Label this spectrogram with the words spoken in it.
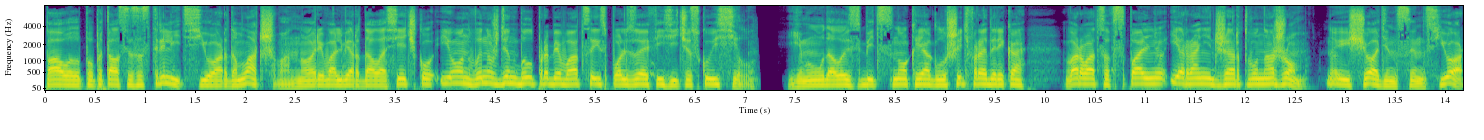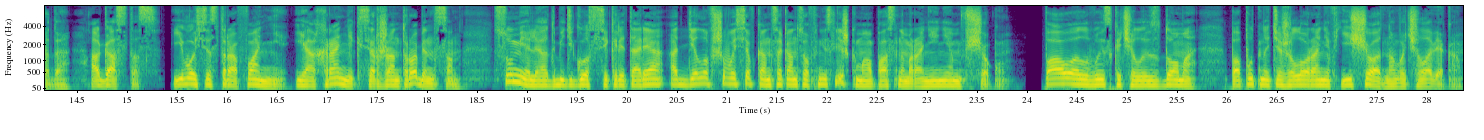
Пауэлл попытался застрелить Сьюарда-младшего, но револьвер дал осечку, и он вынужден был пробиваться, используя физическую силу. Ему удалось сбить с ног и оглушить Фредерика, ворваться в спальню и ранить жертву ножом, но еще один сын Сьюарда, Агастас, его сестра Фанни и охранник сержант Робинсон сумели отбить госсекретаря, отделавшегося в конце концов не слишком опасным ранением в щеку. Пауэлл выскочил из дома, попутно тяжело ранив еще одного человека.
